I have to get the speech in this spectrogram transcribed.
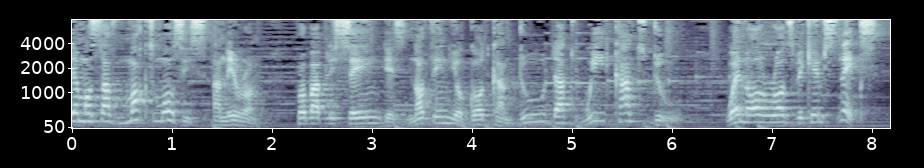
They must have mocked Moses and Aaron, probably saying, There's nothing your God can do that we can't do. When all rods became snakes,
